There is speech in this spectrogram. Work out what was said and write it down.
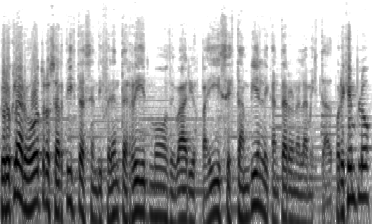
Pero claro, otros artistas en diferentes ritmos de varios países también le cantaron a la amistad. Por ejemplo,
